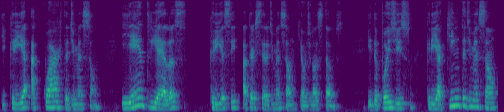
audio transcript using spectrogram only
que cria a quarta dimensão. E entre elas, cria-se a terceira dimensão, que é onde nós estamos. E depois disso, cria a quinta dimensão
